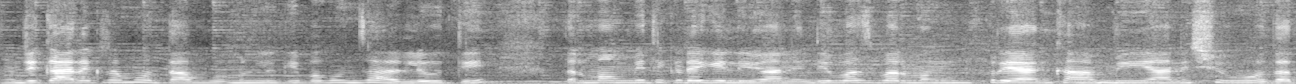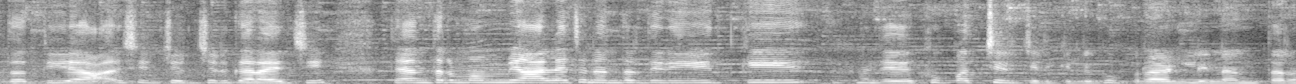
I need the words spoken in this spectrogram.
म्हणजे कार्यक्रम होता. मुलगी बघून झाली होती. तर मम्मी तिकडे गेली आणि दिवसभर मग प्रियांका मी आणि शिव होता. तर ती अशी चिडचिड करायची. त्यानंतर मम्मी आल्याच्यानंतर तिने इतकी म्हणजे खूपच चिडचिड केली. खूप रडली नंतर.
